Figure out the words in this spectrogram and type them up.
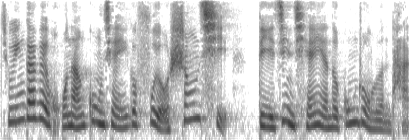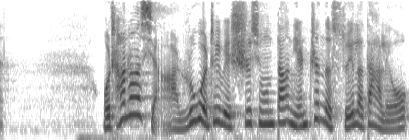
就应该为湖南贡献一个富有生气、抵近前沿的公众论坛。”我常常想啊，如果这位师兄当年真的随了大流，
